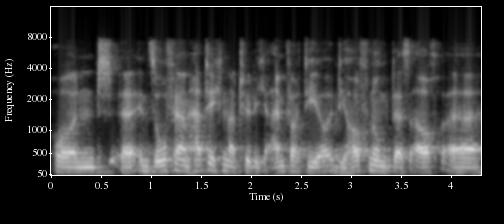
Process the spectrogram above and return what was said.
Und äh, insofern hatte ich natürlich einfach die, die Hoffnung, dass auch, äh,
